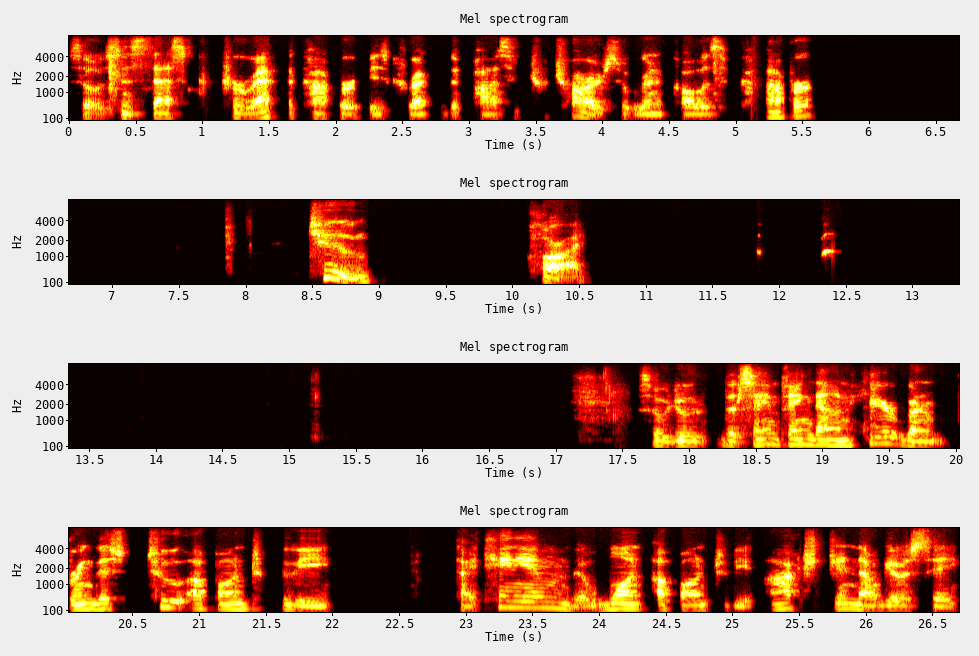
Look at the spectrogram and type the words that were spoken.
So since that's correct, the copper is correct with a positive charge. So we're going to call this copper 2 chloride. So we do the same thing down here. We're going to bring this 2 up onto the titanium, the one up onto the oxygen. That will give us a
